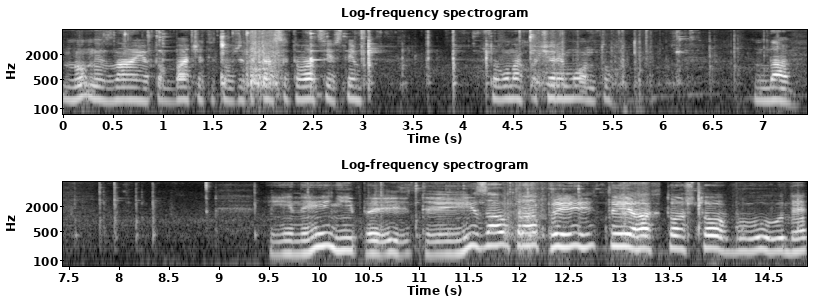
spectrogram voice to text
Ну, не знаю, то бачите, то вже така ситуація з тим, що вона хоче ремонту. Да. І нині пити, і завтра пити, а хто ж то буде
